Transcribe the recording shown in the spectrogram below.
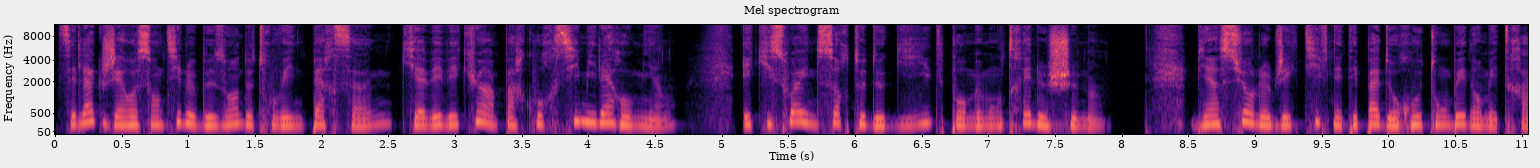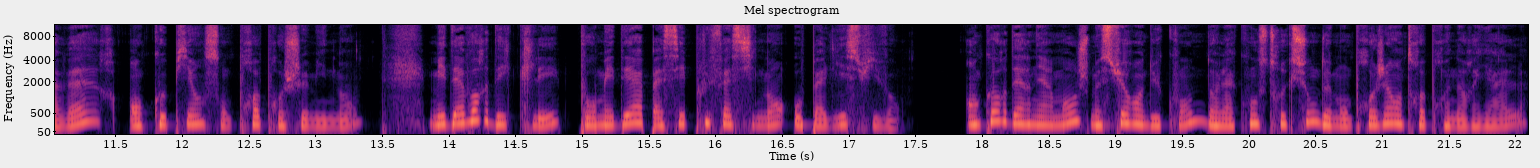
C'est là que j'ai ressenti le besoin de trouver une personne qui avait vécu un parcours similaire au mien et qui soit une sorte de guide pour me montrer le chemin. Bien sûr, l'objectif n'était pas de retomber dans mes travers en copiant son propre cheminement, mais d'avoir des clés pour m'aider à passer plus facilement au palier suivant. Encore dernièrement, je me suis rendu compte dans la construction de mon projet entrepreneurial,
